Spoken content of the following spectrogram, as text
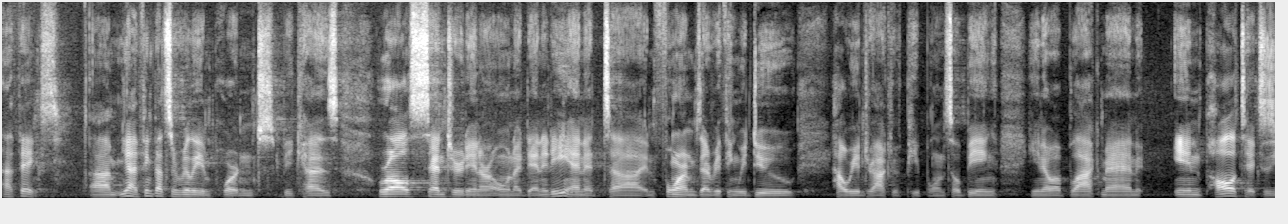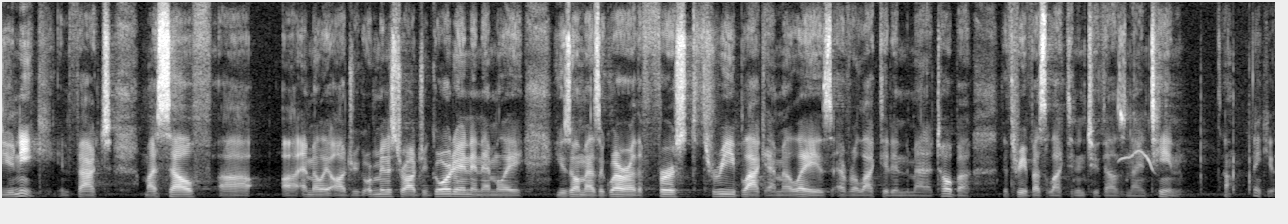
Uh, thanks. Um, yeah, I think that's really important because we're all centered in our own identity and it uh, informs everything we do, how we interact with people. And so being, you know, a black man in politics is unique. In fact, myself, uh, uh, MLA Audrey, or Minister Audrey Gordon and MLA Uzoma Asagwara are the first three black MLAs ever elected in Manitoba, the three of us elected in 2019. Oh, thank you.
